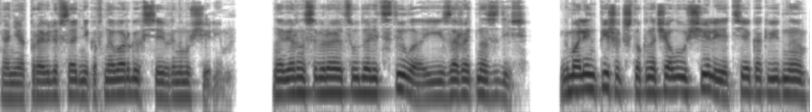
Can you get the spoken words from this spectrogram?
Они отправили всадников на варгах с северным ущельем. Наверное, собираются ударить с тыла и зажать нас здесь. Гмалин пишет, что к началу ущелья те, как видно,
